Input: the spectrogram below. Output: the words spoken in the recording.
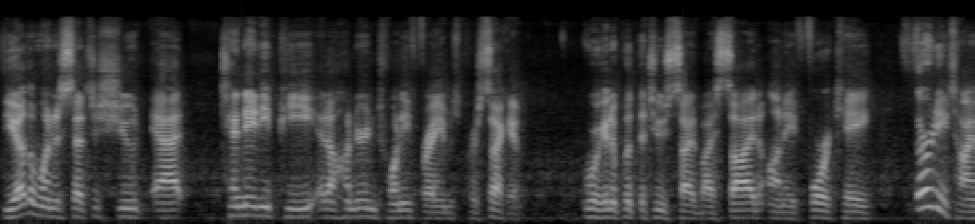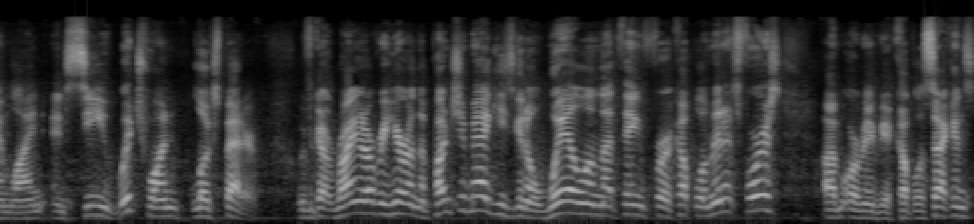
The other one is set to shoot at 1080p at 120 frames per second. We're going to put the two side by side on a 4K 30 timeline and see which one looks better. We've got Ryan over here on the punching bag. He's going to wail on that thing for a couple of minutes for us, um, or maybe a couple of seconds,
